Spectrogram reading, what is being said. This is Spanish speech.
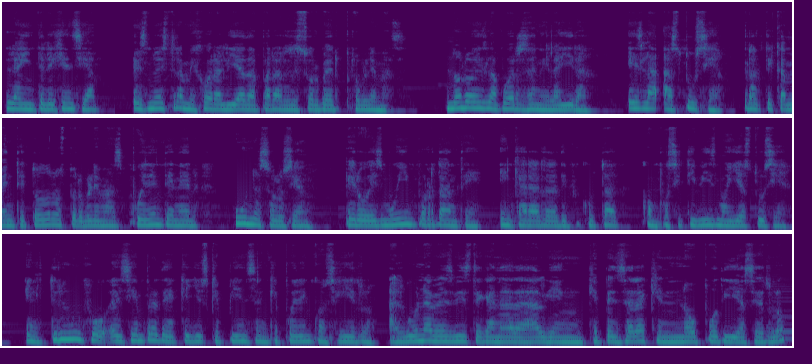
La inteligencia es nuestra mejor aliada para resolver problemas. No lo es la fuerza ni la ira, es la astucia. Prácticamente todos los problemas pueden tener una solución, pero es muy importante encarar la dificultad con positivismo y astucia. El triunfo es siempre de aquellos que piensan que pueden conseguirlo. ¿Alguna vez viste ganar a alguien que pensara que no podía hacerlo?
